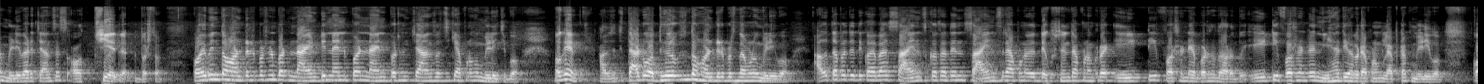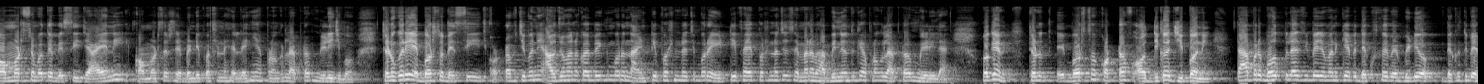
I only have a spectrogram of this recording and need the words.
आप मिलबार चान्सेस अच्छे वर्ष कह तो hundred percent but ninety nine point nine percent chance अच्छी आपको मिल जाए ओके आदि ताधिक रखें तो हंड्रेड परसेंट आपको मिले आउप जब कह सेंस क्या देन सैन्स में आज देखते आप एट्टी परसेंट ए बर्ष धरतु एट्टी परसेंट निहती भाव में आपको लैपटप मिले कमर्स में बेसी जाए कमर्स কমর্সের সেভেন্টি পরসেন্ট হলে ହିଁ ଆପଣଙ୍କ ଲ୍ୟାପଟପ୍ ମିଳିଯିବ ତେଣୁକରି ଏ ବର୍ଷ ବେଶୀ କଟ୍ ଅଫ୍ ଯିବନି ଆଉ ଯେଉଁମାନେ କହିବେ କି ମୋର ନାଇଣ୍ଟି ପରସେଣ୍ଟ ଅଛି ମୋର ଏଇଟି ଫାଇଭ୍ ପରସେଣ୍ଟ ଅଛି ସେମାନେ ଭାବି ନିଅନ୍ତୁ କି ଆପଣଙ୍କୁ ଲ୍ୟାପଟପ୍ ମିଳିଲା ଓକେ ତେଣୁ ଏ ବର୍ଷ କଟ୍ ଅଫ୍ ଅଧିକ ଯିବନି ତାପରେ ବହୁତ ପିଲା ଯିବେ ଯେଉଁମାନେ କି ଏବେ ଦେଖୁଥିବେ ଭିଡ଼ିଓ ଦେଖୁଥିବେ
